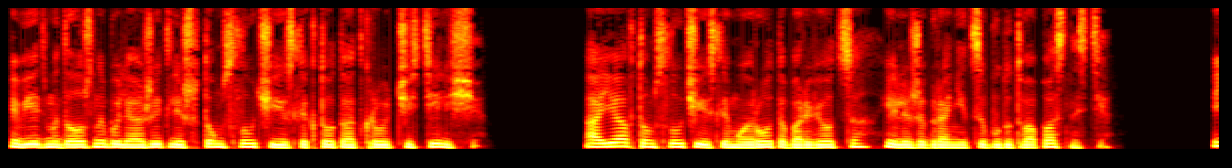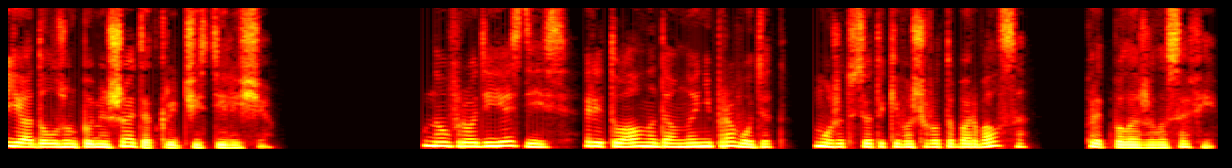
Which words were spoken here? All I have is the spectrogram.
Ведьмы должны были ожить лишь в том случае, если кто-то откроет чистилище. А я в том случае, если мой род оборвется или же границы будут в опасности. Я должен помешать открыть чистилище. «Но вроде я здесь. Ритуал надо мной не проводят. Может, все таки ваш рот оборвался?» — предположила Софи.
